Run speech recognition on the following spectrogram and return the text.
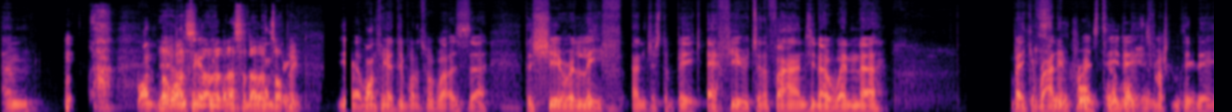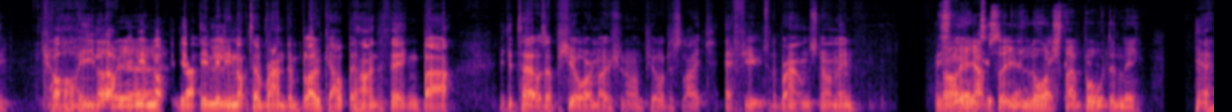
Um, one, but Yeah, one that's thing another, that's another one thing- topic. yeah, one thing I did want to talk about is uh, the sheer relief and just a big fu to the fans. You know when uh, Baker You ran in for his TD, his celebration. rushing TD. God, he Oh, loved. He, yeah. nearly knocked, he nearly knocked a random bloke out behind the thing, but you could tell it was a pure emotional and pure just like fu to the Browns. You know what I mean? Oh, Yeah, he absolutely launched that ball, didn't he? Yeah.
